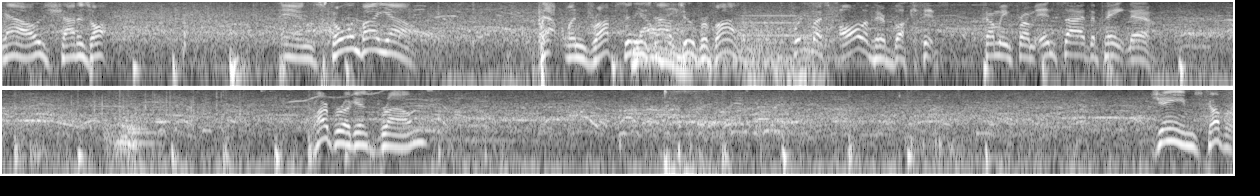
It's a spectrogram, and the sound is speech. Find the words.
Yao's shot is off. And stolen by Yao. That one drops and he's now two for five. Pretty much all of their buckets coming from inside the paint now. Harper against Brown. James covering.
